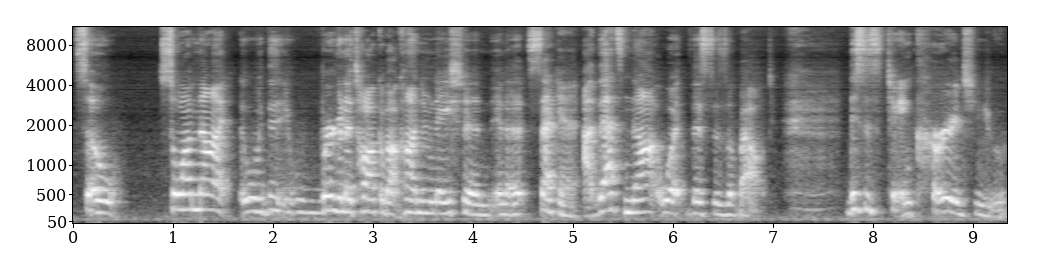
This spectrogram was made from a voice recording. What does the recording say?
So so I'm not, we're going to talk about condemnation in a second. That's not what this is about. This is to encourage you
